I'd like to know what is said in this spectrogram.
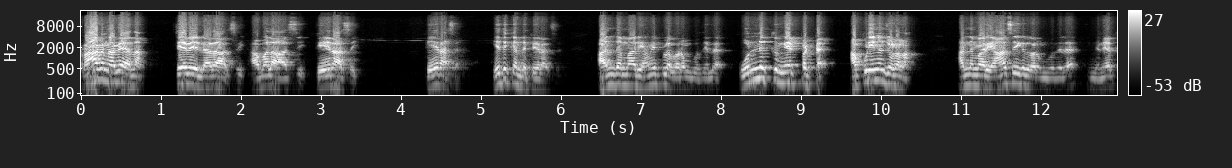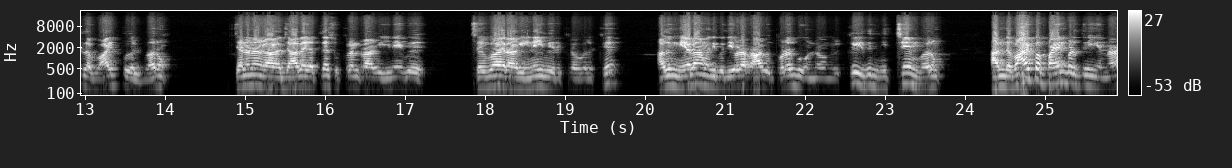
ராகனாவே அதான். தேவையில்லாத ஆசை அவல ஆசை பேராசை. பேராசை. எதுக்கு அந்த பேராசை? அந்த மாதிரி அமைப்புல வரும்போதுல ஒண்ணுக்கு மேற்பட்ட அப்படின்னு சொல்லலாம். அந்த மாதிரி ஆசைகள் வரும்போதுல இந்த நேரத்துல வாய்ப்புகள் வரும். ஜனன ஜாதகத்துல சுக்கரன் ராகு இணைவு செவ்வாய் ராகு இணைவு இருக்கிறவங்களுக்கு அதுவும் ஏழாம் அதிபதியோட ராகு தொடர்பு கொண்டவங்களுக்கு இது நிச்சயம் வரும். அந்த வாய்ப்பை பயன்படுத்தினீங்கன்னா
